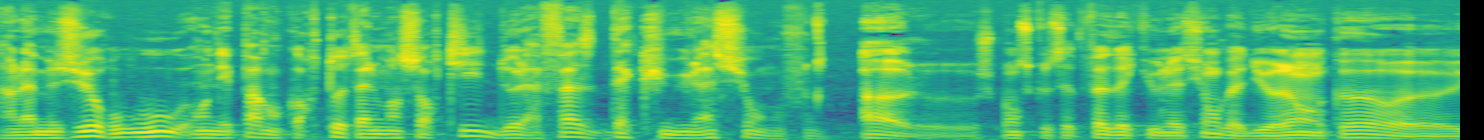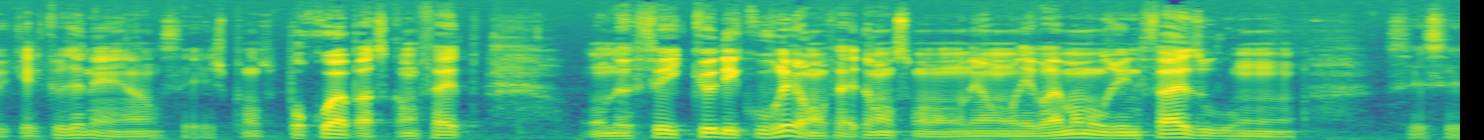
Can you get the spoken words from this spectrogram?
dans la mesure où on n'est pas encore totalement sorti de la phase d'accumulation, au fond. Ah, je pense que cette phase d'accumulation va durer encore euh, quelques années. Hein. je pense. Pourquoi? Parce qu'en fait, on ne fait que découvrir, en fait. Hein. On, est, on est vraiment dans une phase où on... C'est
